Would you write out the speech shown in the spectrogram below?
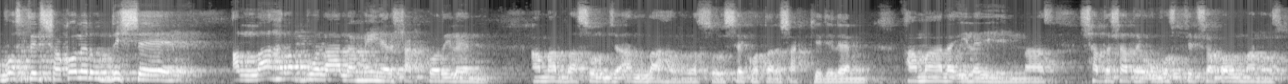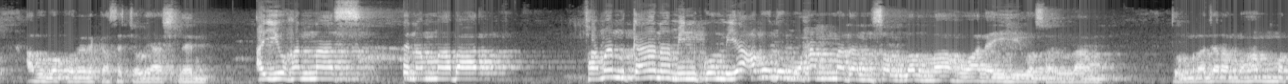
উপস্থিত সকলের উদ্দেশ্যে আল্লাহ রব্বুল আলমিনের সাক্ষ্য দিলেন। আমার রাসুল যে আল্লাহ রাসুল, সে কথার সাক্ষী দিলেন, ফামালা ইলাইহিন্নাস সাথে সাথে উপস্থিত সকল মানুষ আবু বকরের কাছে চলে আসলেন। আইয়ুহান্নাস নাম্মাবাদ, ফামান কানা মিনকুম ইয়াবুদু মুহাম্মাদান সাল্লাল্লাহু আলাইহি ওয়াসাল্লাম। তোমরা যারা মোহাম্মদ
